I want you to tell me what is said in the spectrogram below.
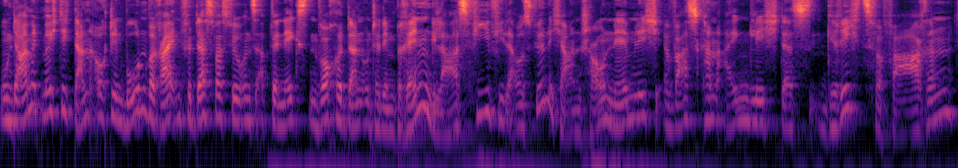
Und damit möchte ich dann auch den Boden bereiten für das, was wir uns ab der nächsten Woche dann unter dem Brennglas viel, viel ausführlicher anschauen, nämlich was kann eigentlich das Gerichtsverfahren,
